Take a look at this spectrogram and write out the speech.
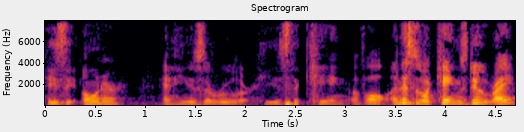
he's the owner, and he is the ruler. He is the king of all. And this is what kings do, right?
